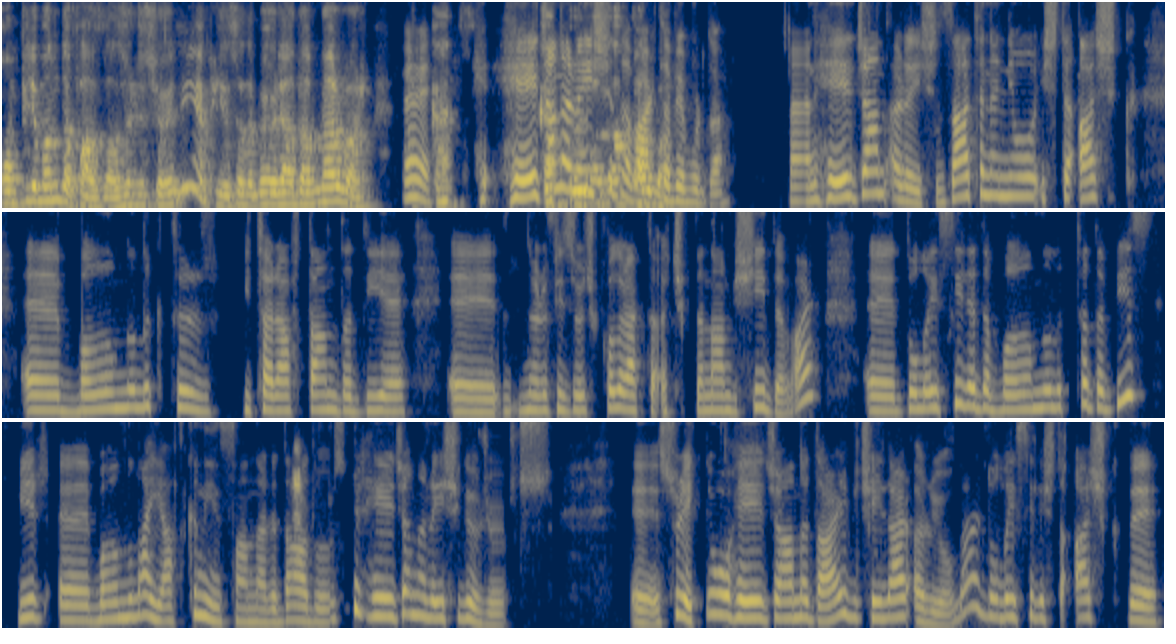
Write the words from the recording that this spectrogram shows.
komplimanı da fazla. Az önce söyledin ya piyasada böyle adamlar var. Evet. Dikkat, He- heyecan dikkat arayışı da var, var tabii burada. Yani heyecan arayışı. Zaten hani o işte aşk e, bağımlılıktır bir taraftan da diye e, nörofizyolojik olarak da açıklanan bir şey de var. E, dolayısıyla da bağımlılıkta da biz bir e, bağımlılığa yatkın insanlara daha doğrusu bir heyecan arayışı görüyoruz. E, sürekli o heyecana dair bir şeyler arıyorlar. Dolayısıyla işte aşk ve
